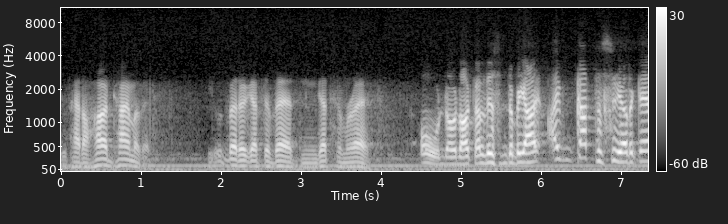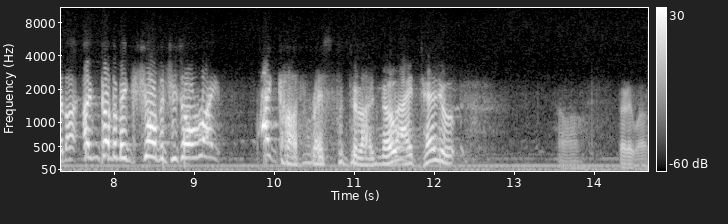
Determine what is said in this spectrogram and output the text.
You've had a hard time of it. You'd better get to bed and get some rest. Oh, no, Doctor, listen to me. I, I've got to see her again. I, I've got to make sure that she's all right. I can't rest until I know. I tell you. Oh, very well.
